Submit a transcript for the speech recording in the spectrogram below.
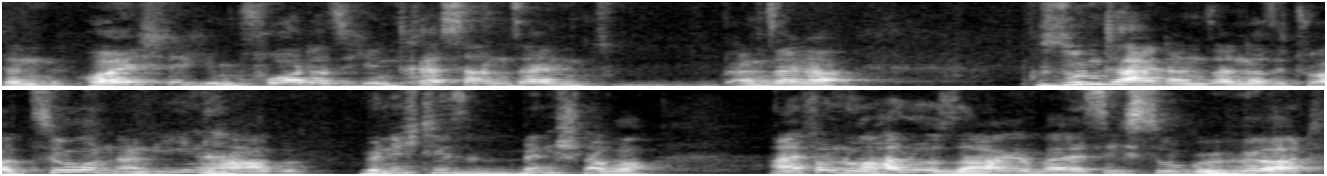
dann heuchle ich ihm vor, dass ich Interesse an, seinem, an seiner Gesundheit, an seiner Situation, an ihn habe. Wenn ich diesen Menschen aber einfach nur Hallo sage, weil es sich so gehört,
